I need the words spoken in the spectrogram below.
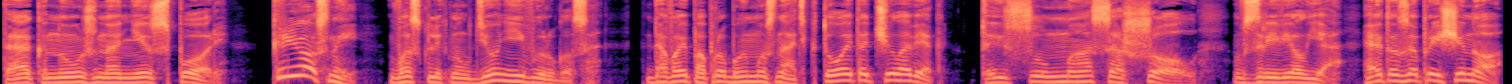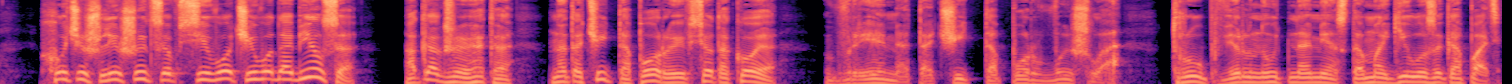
«Так нужно, не спорь». «Крестный!» — воскликнул Дёня и выругался. «Давай попробуем узнать, кто этот человек». «Ты с ума сошел!» — взревел я. «Это запрещено! Хочешь лишиться всего, чего добился? А как же это? Наточить топор и все такое?» «Время точить топор вышло. Труп вернуть на место, могилу закопать,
